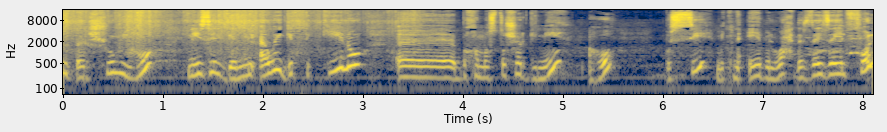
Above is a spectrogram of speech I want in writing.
البرشومي أهو. نزل جميل قوي. جبت الكيلو آه ب 15 جنيه. اهو. بصي متنقية بالواحدة إزاي زي الفل.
